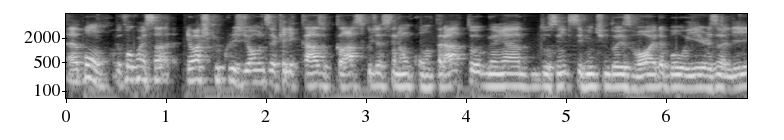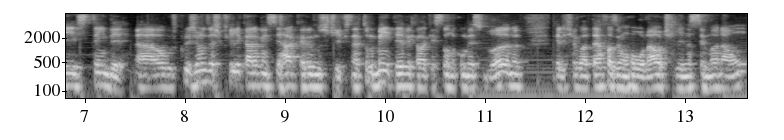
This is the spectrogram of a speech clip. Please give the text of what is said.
É, bom, eu vou começar. Eu acho que o Chris Jones é aquele caso clássico de assinar um contrato, ganhar 222 voidable years ali e estender. Uh, o Chris Jones acho que aquele cara vai encerrar a carreira nos Chiefs, né? Tudo bem, teve aquela questão no começo do ano, que ele chegou até a fazer um rollout ali na semana 1,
